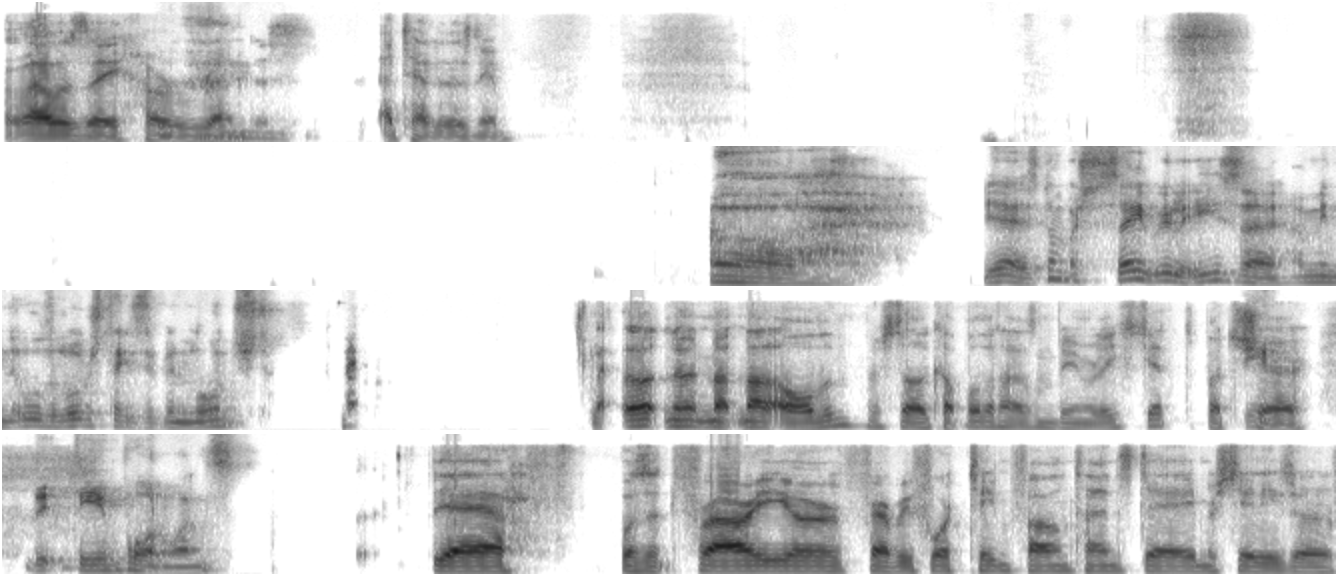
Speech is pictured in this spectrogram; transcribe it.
That was a horrendous attempt at his name. Oh, yeah. There's not much to say, really. Is there? Uh, I mean, all the launch dates have been launched. Oh, no, not not all of them. There's still a couple that hasn't been released yet, but Yeah. sure. The, the important ones. Yeah. Was it Ferrari or February 14th, Valentine's Day? Mercedes or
